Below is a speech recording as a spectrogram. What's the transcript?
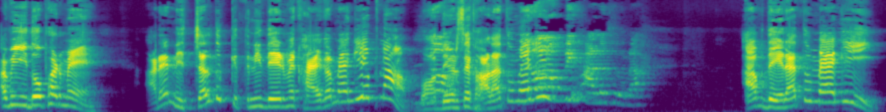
अभी दोपहर में। अरे निश्चल तू कितनी देर में खाएगा मैगी अपना? बहुत देर से खा रहा है तू मैगी। अब दे रहा है तू मैगी।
